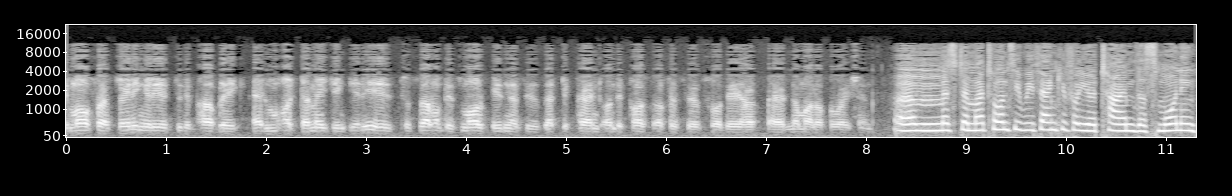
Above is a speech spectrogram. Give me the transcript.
the more frustrating it is to the public and more damaging it is to some of the small businesses that depend on the post offices for their uh, normal operation. Um, Mr. Matonsi, we thank you for your time this morning.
